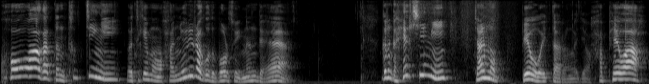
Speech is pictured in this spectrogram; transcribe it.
코와 같은 특징이 어떻게 보면 환율이라고도 볼 수 있는데 그러니까 핵심이 잘못 배우고 있다는 거죠. 화폐와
